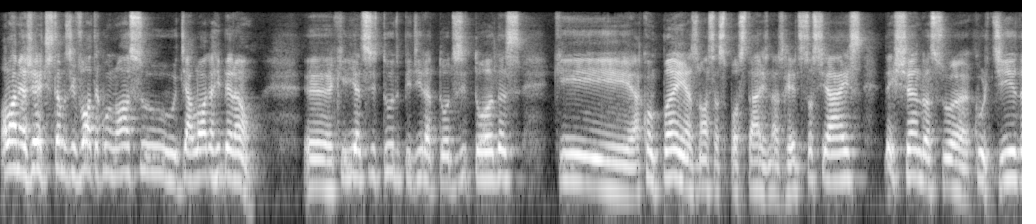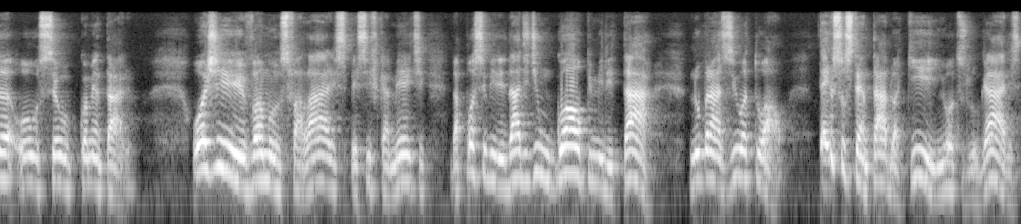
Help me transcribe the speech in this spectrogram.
Olá, minha gente, estamos de volta com o nosso Dialoga Ribeirão. Eh, queria, antes de tudo, pedir a todos e todas que acompanhem as nossas postagens nas redes sociais, deixando a sua curtida ou o seu comentário. Hoje vamos falar especificamente da possibilidade de um golpe militar no Brasil atual. Tenho sustentado aqui, em outros lugares,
